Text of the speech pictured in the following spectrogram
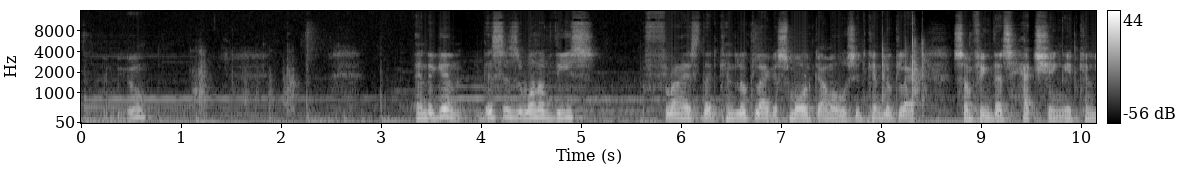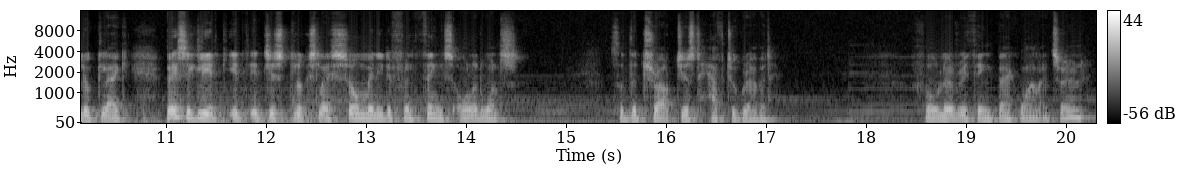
There we go. And again, this is one of these flies that can look like a small gammarus. It can look like something that's hatching. It can look like, basically it, it, it just looks like so many different things all at once. So the trout just have to grab it. Fold everything back while I turn.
